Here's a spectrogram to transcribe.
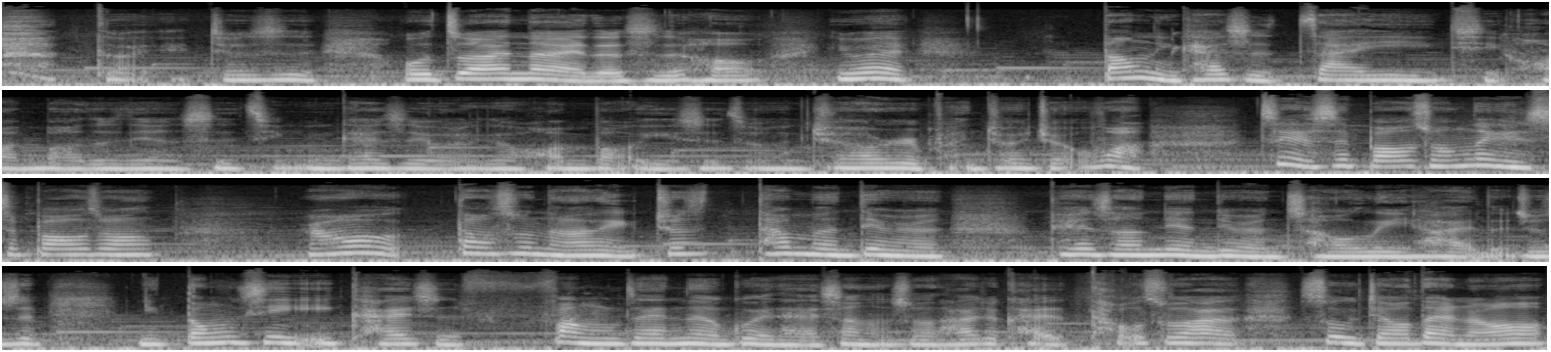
对，就是我坐在那里的时候，因为当你开始在意起环保这件事情，你开始有一个环保意识之后，你去到日本就会觉得哇，这也是包装，那也是包装。然后到处哪里，就是他们店员，偏商店店员超厉害的，就是你东西一开始放在那个柜台上的时候，他就开始掏出他的塑胶袋，然后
